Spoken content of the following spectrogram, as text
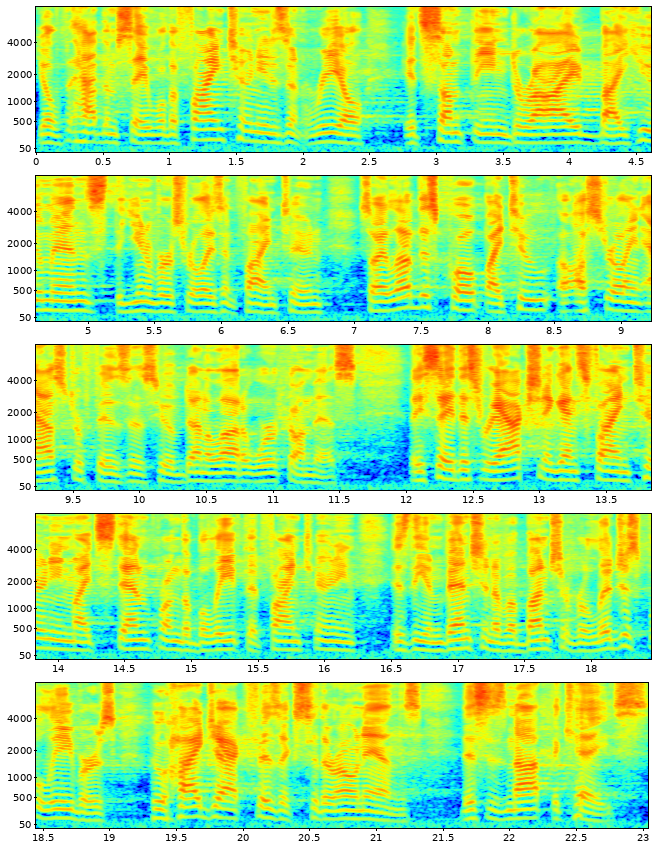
you'll have them say, well, the fine tuning isn't real. It's something derived by humans. The universe really isn't fine tuned. So I love this quote by two Australian astrophysicists who have done a lot of work on this. They say this reaction against fine tuning might stem from the belief that fine tuning is the invention of a bunch of religious believers who hijack physics to their own ends. This is not the case.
